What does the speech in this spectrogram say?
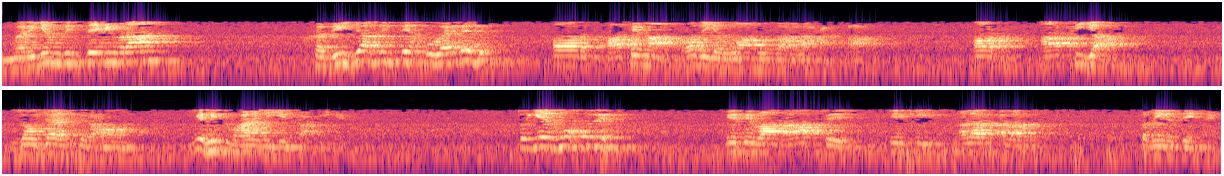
مریم بنت عمران، خدیجہ بنت خویلد اور فاطمہ رضی اللہ تعالی عنہ اور آسیہ زوجہ فرعون، یہی تمہارے لیے کافی ہے تو یہ مختلف اعتبارات سے ان کی الگ الگ فضیلتیں ہیں۔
